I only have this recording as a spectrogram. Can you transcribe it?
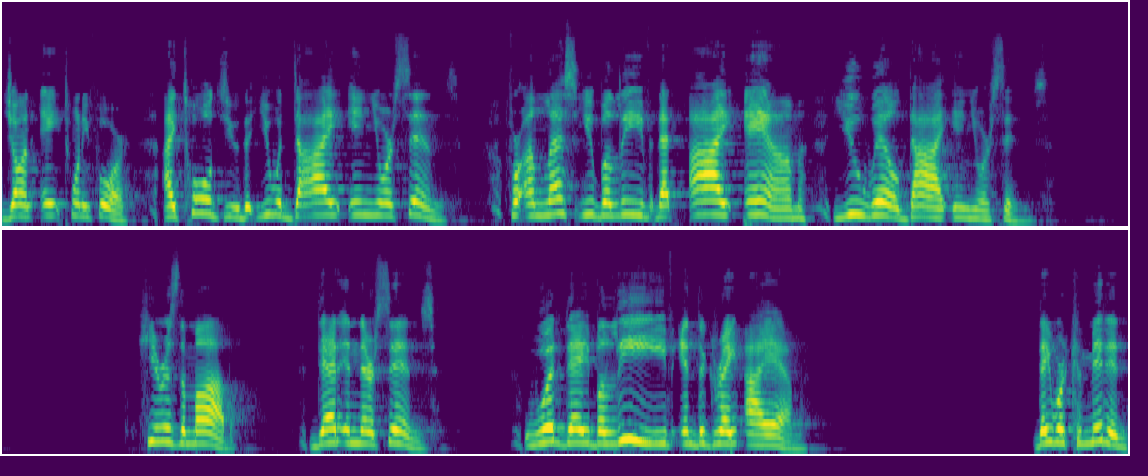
John 8 24. I told you that you would die in your sins. For unless you believe that I am, you will die in your sins. Here is the mob, dead in their sins. Would they believe in the great I am? They were committed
